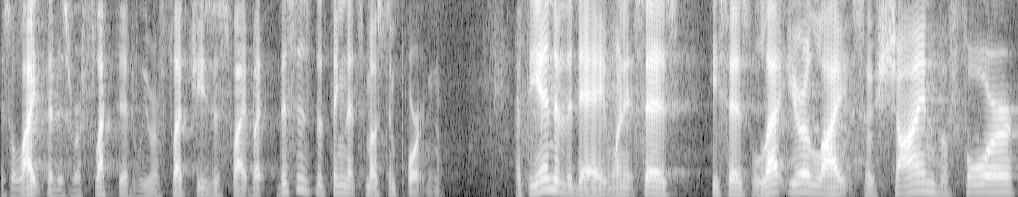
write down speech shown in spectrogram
is a light that is reflected. We reflect Jesus' light. But this is the thing that's most important. At the end of the day, when it says, He says, Let your light so shine before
